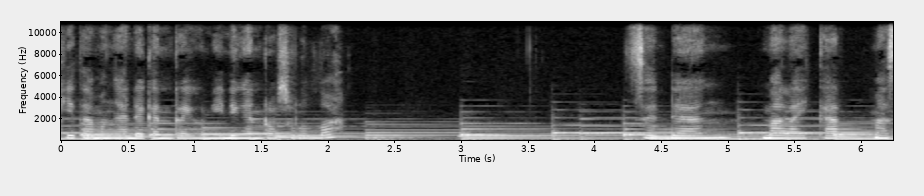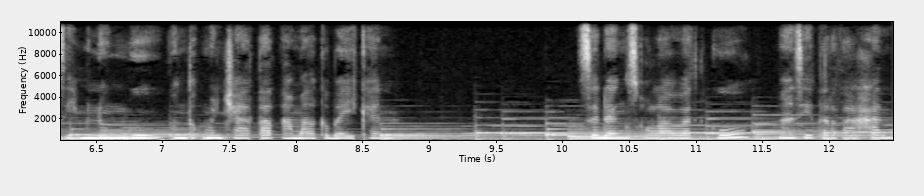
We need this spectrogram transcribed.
kita mengadakan reuni dengan Rasulullah? Sedang malaikat masih menunggu untuk mencatat amal kebaikan. Sedang solawatku masih tertahan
